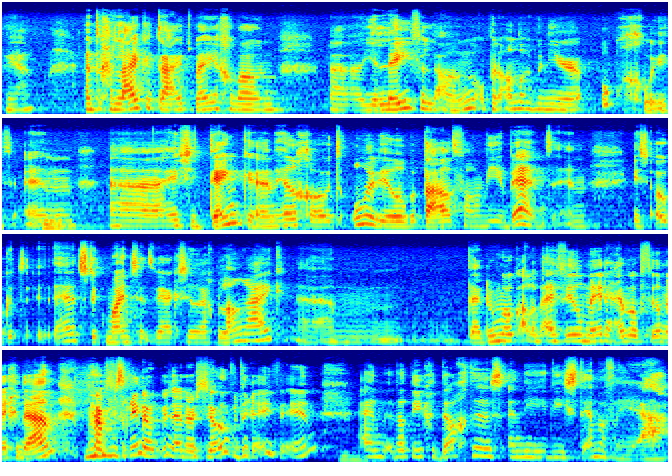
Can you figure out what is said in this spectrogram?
ja. En tegelijkertijd ben je gewoon eh, je leven lang op een andere manier opgegroeid. En Hmm. eh, heeft je denken een heel groot onderdeel bepaald van wie je bent. En is ook het, het stuk mindsetwerk is heel erg belangrijk. Ehm, daar doen we ook allebei veel mee. Daar hebben we ook veel mee gedaan. Maar misschien ook, we zijn er zo bedreven in. En dat die gedachten en die, die stemmen van ja,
